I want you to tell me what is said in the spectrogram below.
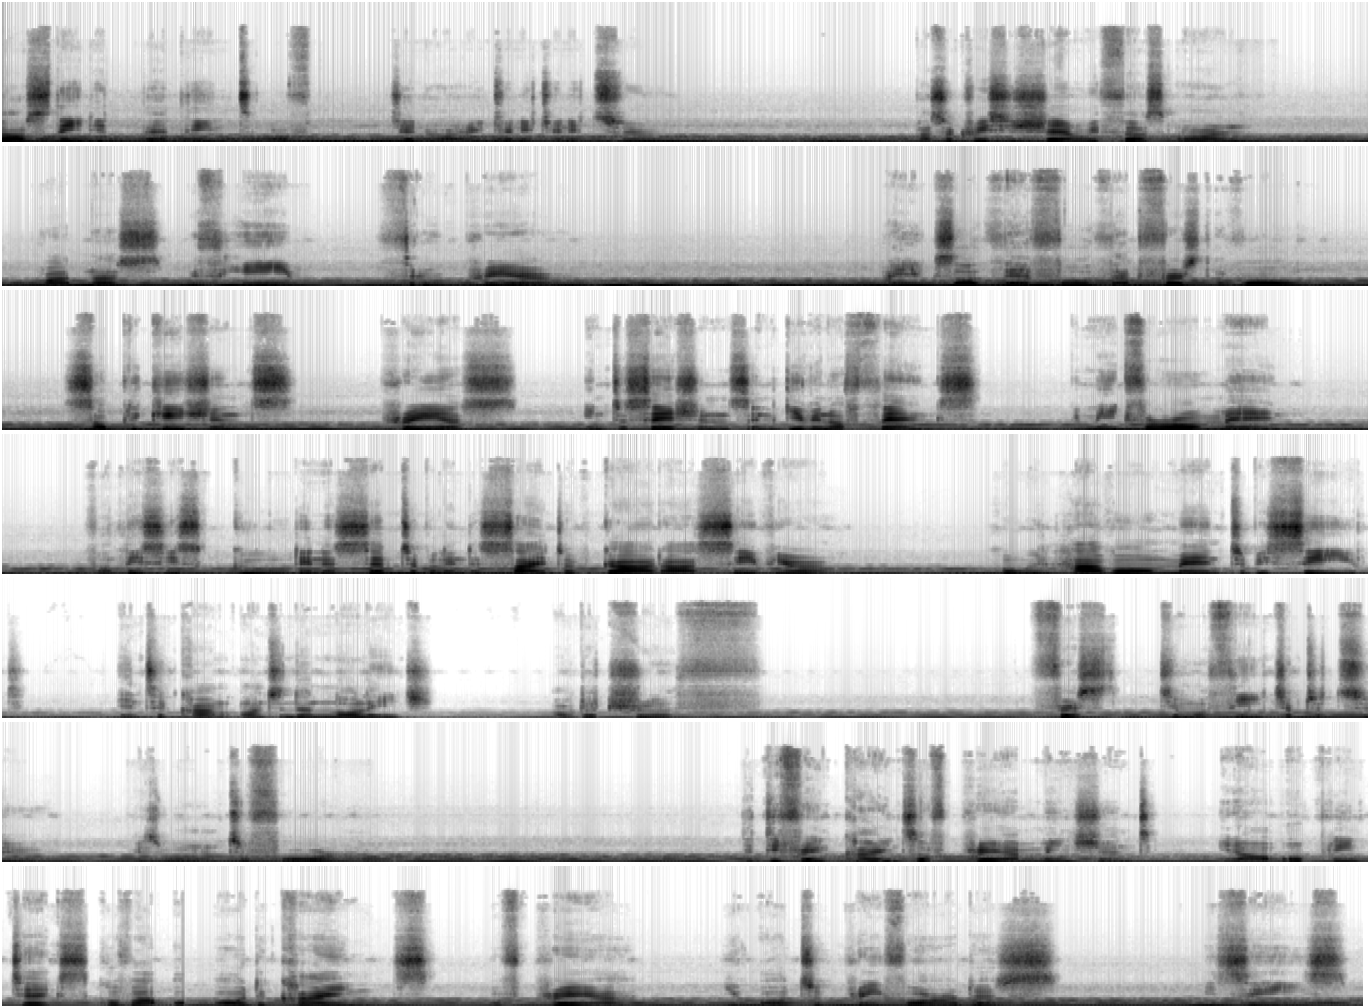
Thursday, the 13th of January 2022. Pastor Chris is sharing with us on partners with Him through prayer. I exhort, therefore, that first of all, supplications, prayers, intercessions, and giving of thanks be made for all men, for this is good and acceptable in the sight of God our Savior, who will have all men to be saved and to come unto the knowledge of the truth. 1 Timothy chapter 2 verse 1 to 4. The different kinds of prayer mentioned in our opening text cover all the kinds of prayer you ought to pray for others. It says,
